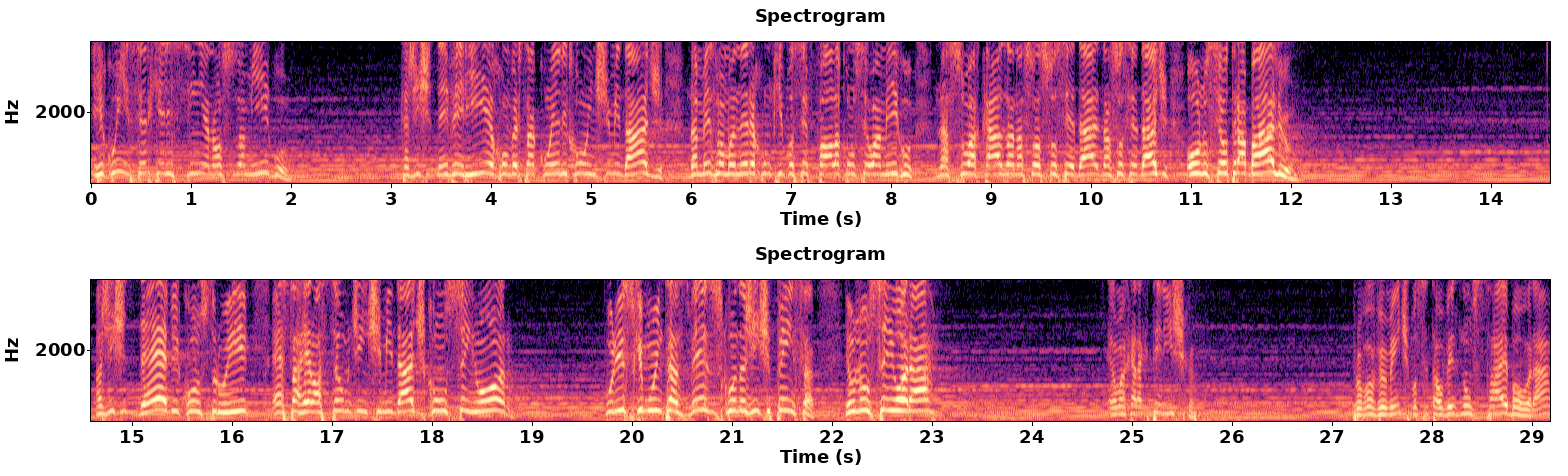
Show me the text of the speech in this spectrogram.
e reconhecer que Ele sim é nosso amigo, que a gente deveria conversar com Ele com intimidade, da mesma maneira com que você fala com seu amigo na sua casa, na sua sociedade, na sociedade ou no seu trabalho. A gente deve construir essa relação de intimidade com o Senhor. Por isso que muitas vezes quando a gente pensa, eu não sei orar, é uma característica. Provavelmente você talvez não saiba orar,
